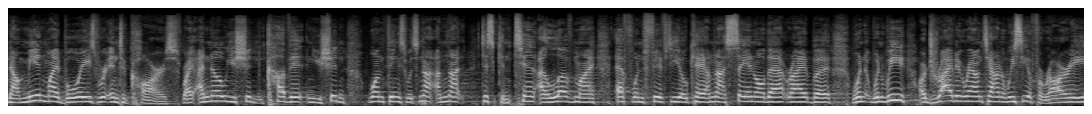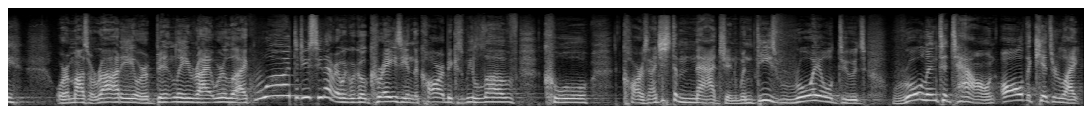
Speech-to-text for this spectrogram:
Now, me and my boys were into cars, right? I know you shouldn't covet and you shouldn't want things, so it's not, I'm not discontent. I love my F 150, okay? I'm not saying all that, right? But when, when we are driving around town and we see a Ferrari or a Maserati or a Bentley, right? We're like, what? Did you see that? Right? We go crazy in the car because we love cool cars. And I just imagine when these royal dudes roll into town, all the kids are like,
